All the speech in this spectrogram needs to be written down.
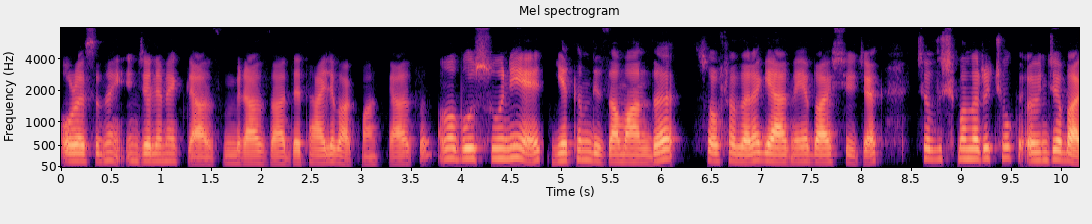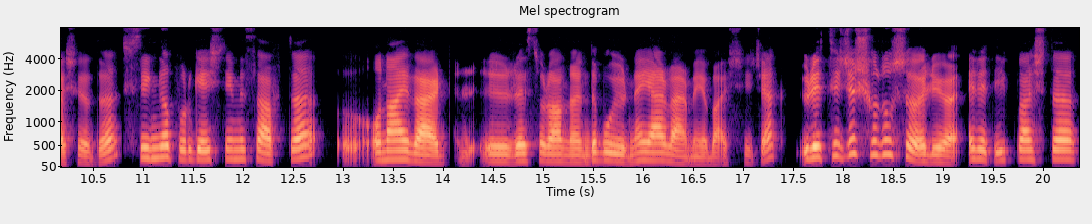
orasını incelemek lazım. Biraz daha detaylı bakmak lazım. Ama bu suni et yakın bir zamanda sofralara gelmeye başlayacak. Çalışmaları çok önce başladı. Singapur geçtiğimiz hafta onay verdi. Restoranlarında bu ürüne yer vermeye başlayacak. Üretici şunu söylüyor. Evet ilk başta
